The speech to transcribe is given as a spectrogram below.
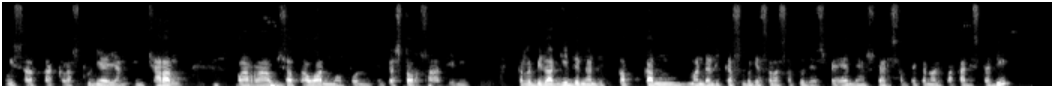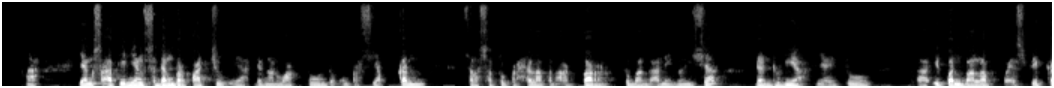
wisata kelas dunia yang incaran para wisatawan maupun investor saat ini. Terlebih lagi dengan ditetapkan Mandalika sebagai salah satu DSPN yang sudah disampaikan oleh Pak Kadis tadi. Nah, yang saat ini yang sedang berpacu ya dengan waktu untuk mempersiapkan salah satu perhelatan akbar kebanggaan Indonesia dan dunia yaitu uh, event balap PSBK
